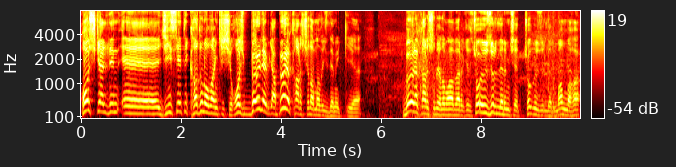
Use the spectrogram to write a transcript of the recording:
Hoş geldin eee, cinsiyeti kadın olan kişi. Hoş böyle ya böyle karşılamalıyız demek ki ya. Böyle karşılayalım abi herkesi. Çok özür dilerim chat. Çok özür dilerim vallaha.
